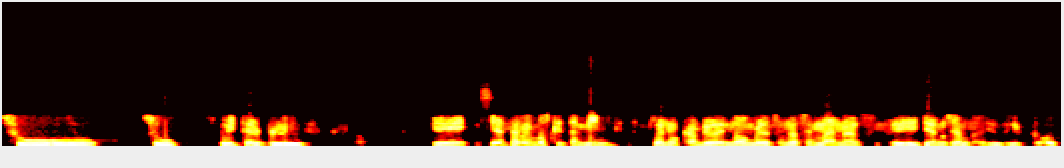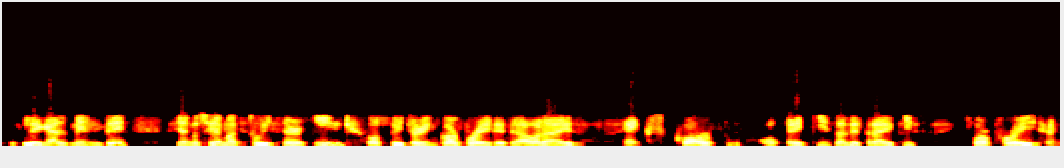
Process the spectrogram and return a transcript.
su, su Twitter Blue, que ya sabemos que también, bueno, cambió de nombre hace unas semanas, eh, ya no se llama, legalmente ya no se llama Twitter Inc. o Twitter Incorporated, ahora es X Corp o X, la letra X, Corporation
